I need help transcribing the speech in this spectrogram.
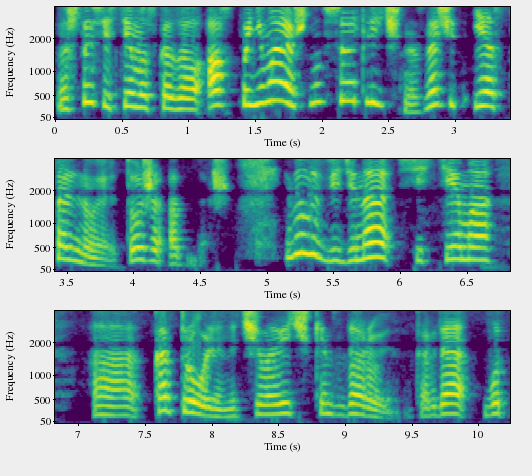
на что система сказала, ах, понимаешь, ну все отлично, значит и остальное тоже отдашь. И была введена система а, контроля над человеческим здоровьем, когда вот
